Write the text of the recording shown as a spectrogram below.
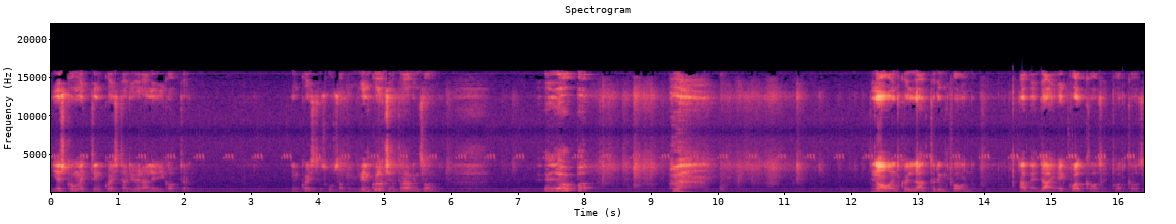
Io scommetto in questo arriverà l'elicottero. In questo, scusate. In quello centrale, insomma. E hoppa. No, in quell'altro in fondo. Vabbè, dai, è qualcosa, è qualcosa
